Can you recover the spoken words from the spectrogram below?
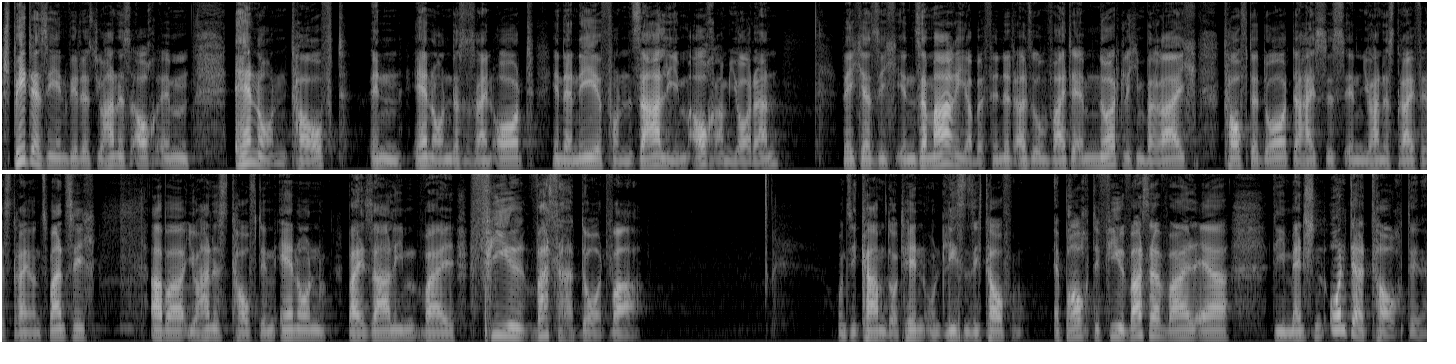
Später sehen wir, dass Johannes auch im Enon tauft. In Enon, das ist ein Ort in der Nähe von Salim, auch am Jordan welcher sich in Samaria befindet, also weiter im nördlichen Bereich, tauft er dort. Da heißt es in Johannes 3, Vers 23. Aber Johannes tauft im Enon bei Salim, weil viel Wasser dort war. Und sie kamen dorthin und ließen sich taufen. Er brauchte viel Wasser, weil er die Menschen untertauchte.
